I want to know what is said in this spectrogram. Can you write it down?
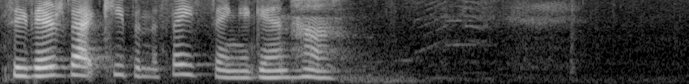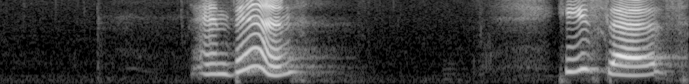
See, there's that keeping the faith thing again, huh? And then he says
